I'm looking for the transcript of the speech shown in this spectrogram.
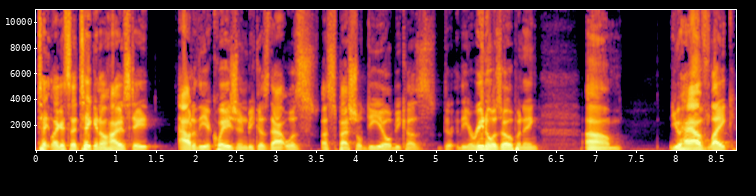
take, like I said, taking Ohio State out of the equation because that was a special deal because the, the arena was opening. Um, you have like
